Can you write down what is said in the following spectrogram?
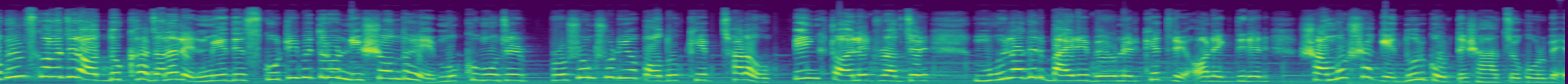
ওমেন্স কলেজের অধ্যক্ষা জানালেন মেয়েদের স্কুটি বিতরণ নিঃসন্দেহে মুখ্যমন্ত্রীর প্রশংসনীয় পদক্ষেপ ছাড়াও পিঙ্ক টয়লেট রাজ্যের মহিলাদের বাইরে বেরোনোর ক্ষেত্রে অনেক দিনের সমস্যাকে দূর করতে সাহায্য করবে।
